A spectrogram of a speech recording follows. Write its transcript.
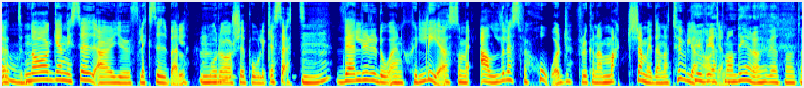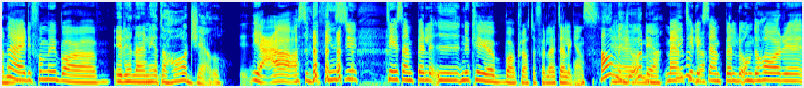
att nageln i sig är ju flexibel Mm. och rör sig på olika sätt. Mm. Väljer du då en gelé som är alldeles för hård för att kunna matcha med den naturliga Hur nageln? vet man det då? Hur vet man att den Nej, det får man ju bara... Är det när den heter hard gel? Ja, alltså det finns ju till exempel i... Nu kan jag bara prata för Light Elegance. Ja, men gör Ehm, det. Det Men väl till bra. exempel om du har... eh,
